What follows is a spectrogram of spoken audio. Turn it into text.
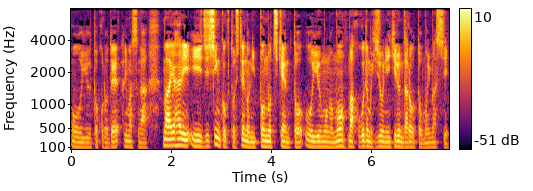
というところでありますが、まあ、やはり地震国としての日本の知見というものも、まあ、ここでも非常に生きるんだろうと思いますし、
